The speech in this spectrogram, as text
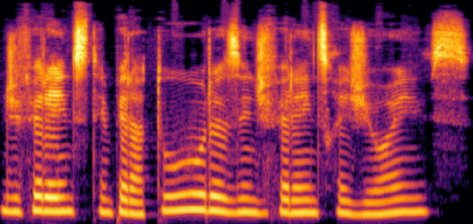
diferentes temperaturas em diferentes regiões.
